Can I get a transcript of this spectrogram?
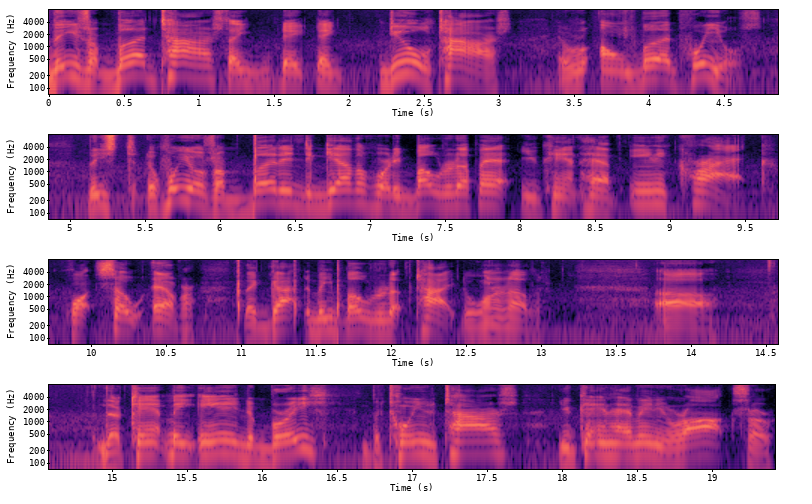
These are Budd tires, they, they, they dual tires on Budd wheels. These the wheels are butted together where they bolted up at. You can't have any crack whatsoever. They got to be bolted up tight to one another. Uh, there can't be any debris between the tires. You can't have any rocks or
